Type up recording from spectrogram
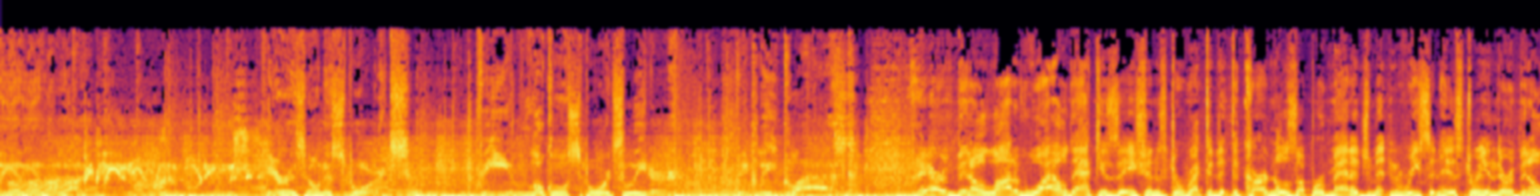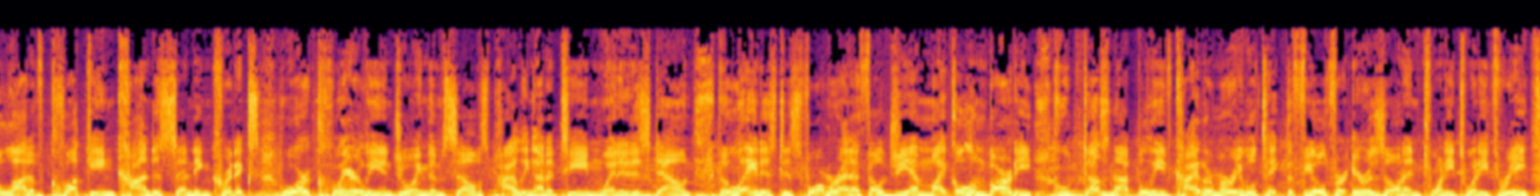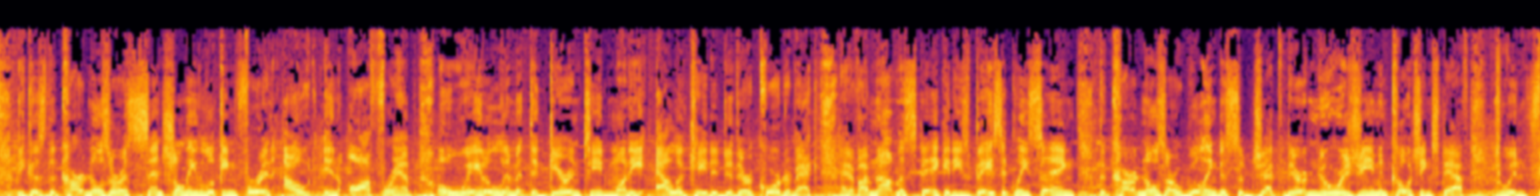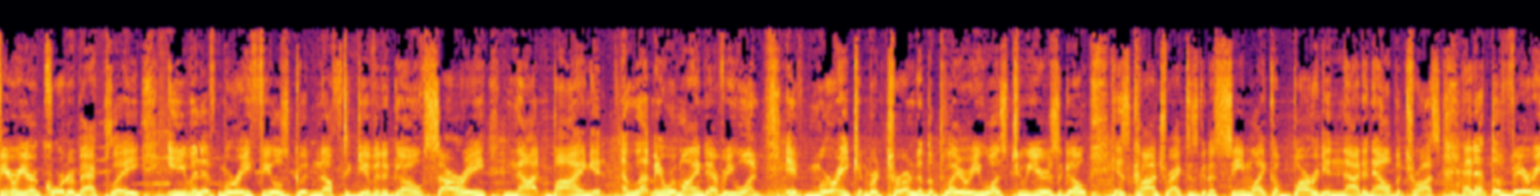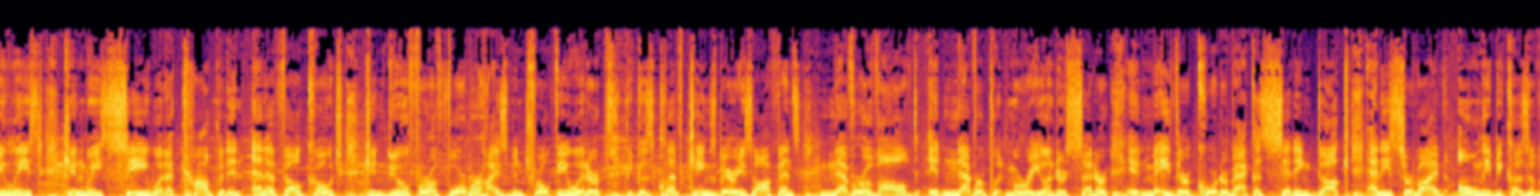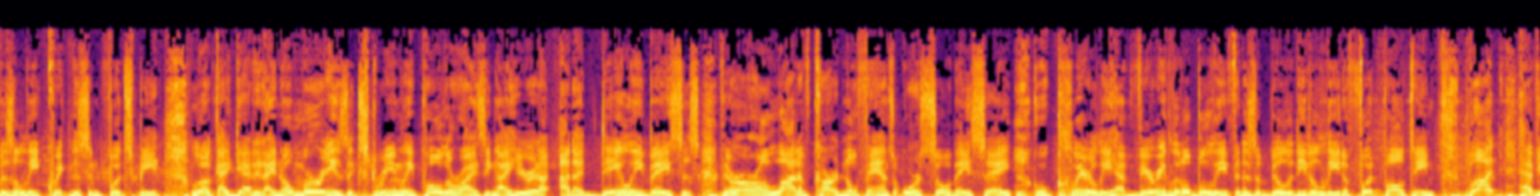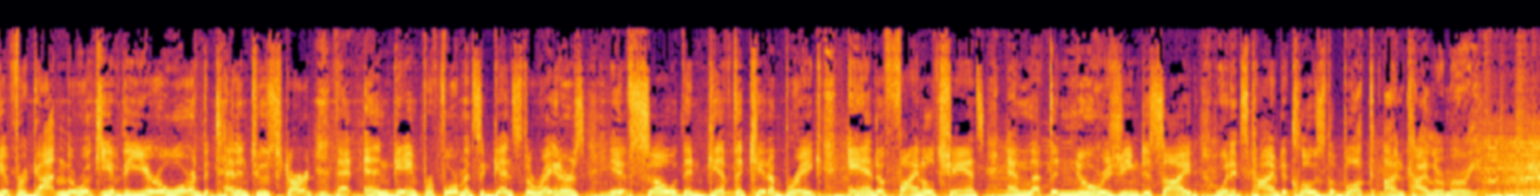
Bickley and Marotta. Bickley and Marotta mornings. Arizona Sports, the local sports leader. Blast. There have been a lot of wild accusations directed at the Cardinals' upper management in recent history, and there have been a lot of clucking, condescending critics who are clearly enjoying themselves piling on a team when it is down. The latest is former NFL GM Michael Lombardi, who does not believe Kyler Murray will take the field for Arizona in 2023 because the Cardinals are essentially looking for an out, an off ramp, a way to limit the guaranteed money allocated to their quarterback. And if I'm not mistaken, he's basically saying the Cardinals are willing to subject their new regime and coaching staff to inferior quarterback play, even if Murray feels good enough to give it a go. Sorry, not buying it. And let me remind everyone if Murray can return to the player he was two years ago, his contract is going to seem like a bargain, not an albatross. And at the very least, can we see what a competent NFL coach can do for a former Heisman Trophy winner? Because Cliff Kingsbury's offense never evolved. It never put Murray under center. It made their quarterback a sitting duck, and he survived only because of his elite quickness and foot speed. Look, I get it. I know Murray is extremely polarizing. I hear it on a daily basis. There are a lot of Cardinal fans, or so they say, who clearly have very little belief in his ability to lead a football team. But have you forgotten the Rookie of the Year award, 10 and 2 start, that end game performance against the Raiders? If so, then give the kid a break and a final chance and let the new regime decide when it's time to close the book on Kyler Murray.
